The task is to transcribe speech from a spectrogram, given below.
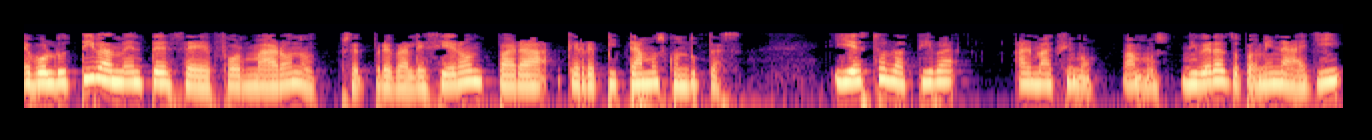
evolutivamente se formaron o se prevalecieron para que repitamos conductas. Y esto lo activa al máximo. Vamos, liberas dopamina allí,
